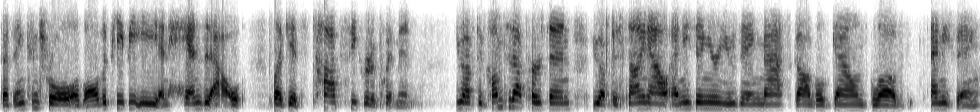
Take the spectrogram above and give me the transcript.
that's in control of all the PPE and hands it out like it's top secret equipment. You have to come to that person, you have to sign out anything you're using mask, goggles, gowns, gloves, anything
